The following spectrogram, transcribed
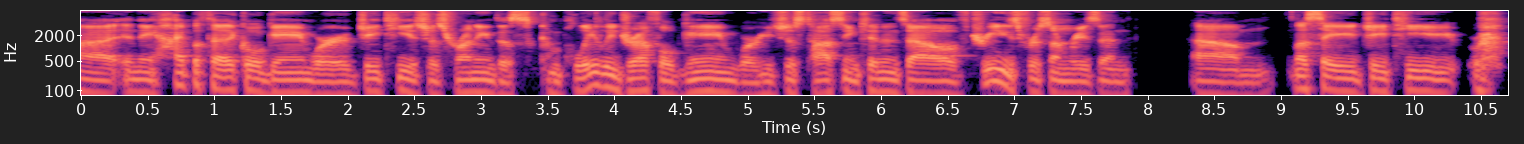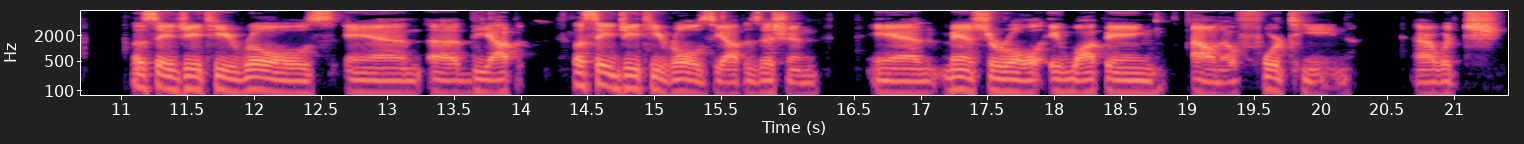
uh, in a hypothetical game where JT is just running this completely dreadful game where he's just tossing kittens out of trees for some reason, um, let's say JT, let's say JT rolls and uh, the op- let's say JT rolls the opposition and managed to roll a whopping I don't know, 14, uh, which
